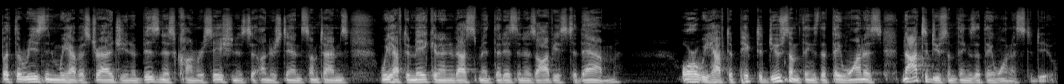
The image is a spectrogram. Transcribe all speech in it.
But the reason we have a strategy and a business conversation is to understand sometimes we have to make an investment that isn't as obvious to them, or we have to pick to do some things that they want us not to do some things that they want us to do.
